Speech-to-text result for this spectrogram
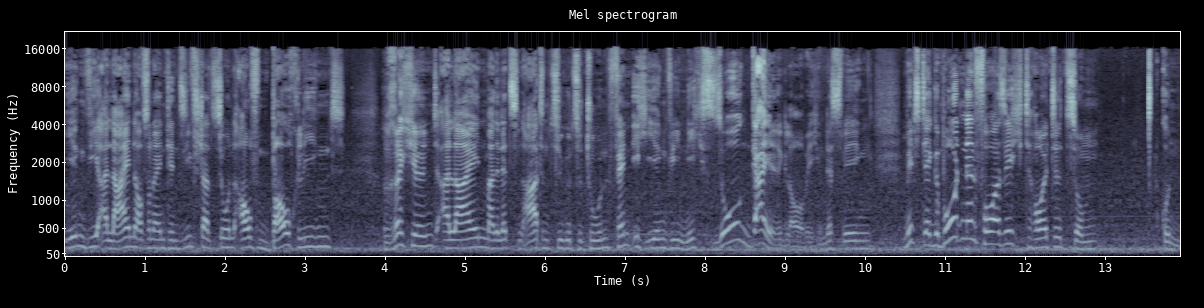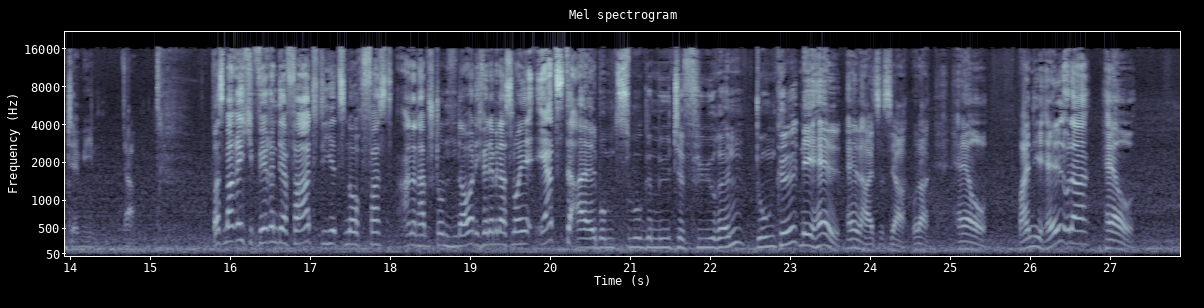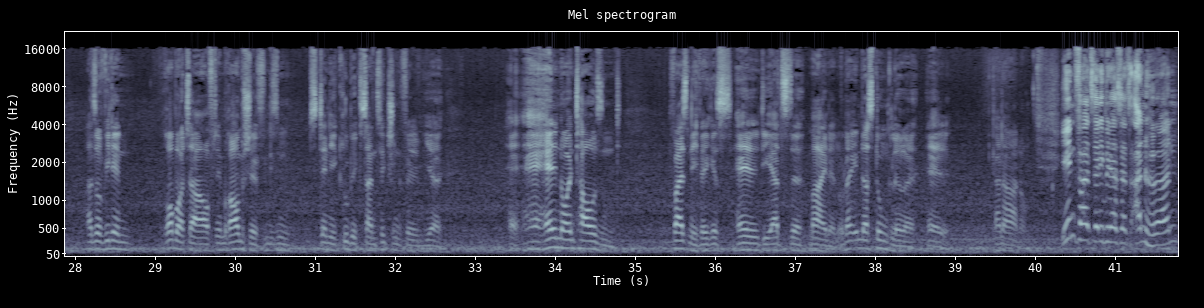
Irgendwie alleine auf so einer Intensivstation auf dem Bauch liegend röchelnd allein meine letzten Atemzüge zu tun, fände ich irgendwie nicht so geil, glaube ich. Und deswegen mit der gebotenen Vorsicht heute zum Kundentermin. Ja. Was mache ich während der Fahrt, die jetzt noch fast anderthalb Stunden dauert? Ich werde mir das neue Ärztealbum zu Gemüte führen. Dunkel, nee, hell. Hell heißt es ja. Oder hell. Meinen die hell oder hell? Also wie den Roboter auf dem Raumschiff in diesem Stanley Kubrick Science-Fiction-Film hier. Hell 9000. Ich weiß nicht, welches Hell die Ärzte meinen. Oder eben das dunklere Hell. Keine Ahnung. Jedenfalls werde ich mir das jetzt anhören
